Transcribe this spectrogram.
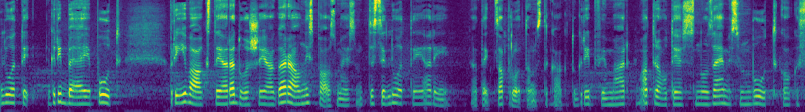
ļoti gribēja būt brīvāks tajā radošajā garā un izpausmēs. Un tas ir ļoti arī teikt, saprotams. Kā, tu gribi vienmēr atrauties no zemes un būt kaut kas,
